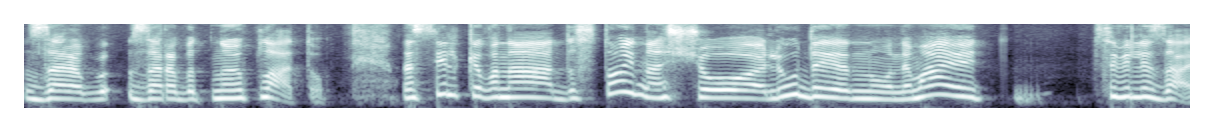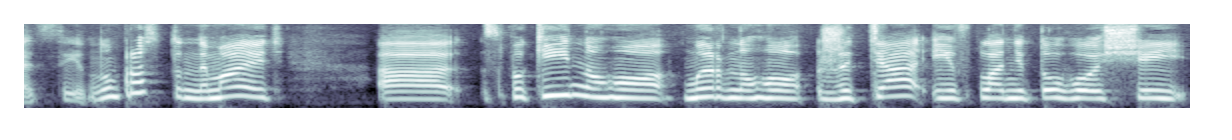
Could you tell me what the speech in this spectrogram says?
зараб- заробітну плату. Настільки вона достойна, що люди ну не мають цивілізації, ну просто не мають спокійного, мирного життя і в плані того ще й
